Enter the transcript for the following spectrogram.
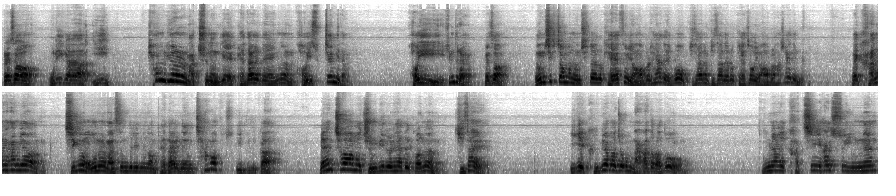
그래서 우리가 이 평균을 맞추는 게 배달 대행은 거의 숙제입니다. 거의 힘들어요. 그래서 음식점은 음식대로 계속 영업을 해야 되고 기사는 기사대로 계속 영업을 하셔야 됩니다. 근데 가능하면 지금 오늘 말씀드리는 건 배달된 창업이니까 맨 처음에 준비를 해야 될 거는 기사예요. 이게 급여가 조금 나가더라도 분명히 같이 할 수 있는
